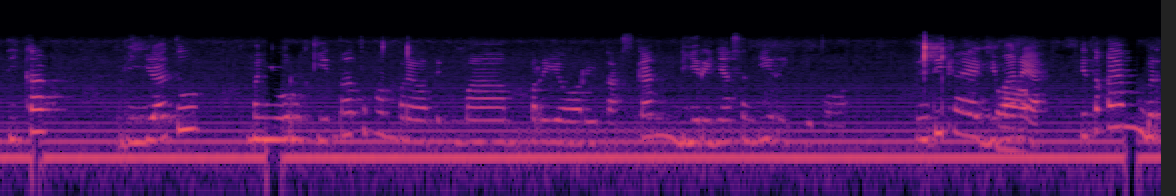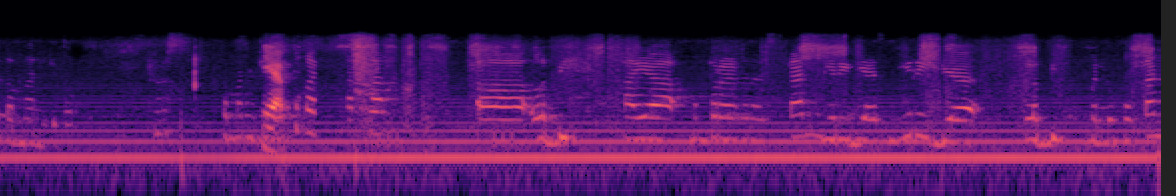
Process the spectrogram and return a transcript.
ketika dia tuh menyuruh kita tuh mempriori- memprioritaskan dirinya sendiri gitu. Jadi kayak gimana Wow. ya? Kita kayak berteman gitu. Terus teman kita Yap. tuh kayak merasa uh, lebih kayak memprioritaskan diri dia sendiri, dia lebih mendukungkan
